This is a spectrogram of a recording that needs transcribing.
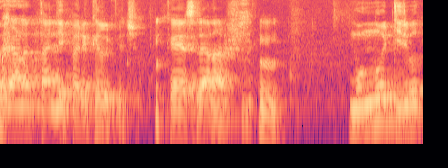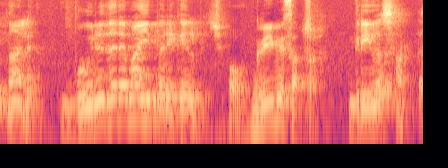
ഒരാളെ തല്ലി പരിക്കേൽപ്പിച്ചു. കെ എസ് രാധാകൃഷ്ണൻ മുന്നൂറ്റി ഇരുപത്തിനാല് ഗുരുതരമായി പരിക്കേൽപ്പിച്ചു. ഓ ഗ്രീവിയസ് അർട്ട് ഗ്രീവസ് ഹർട്ട്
